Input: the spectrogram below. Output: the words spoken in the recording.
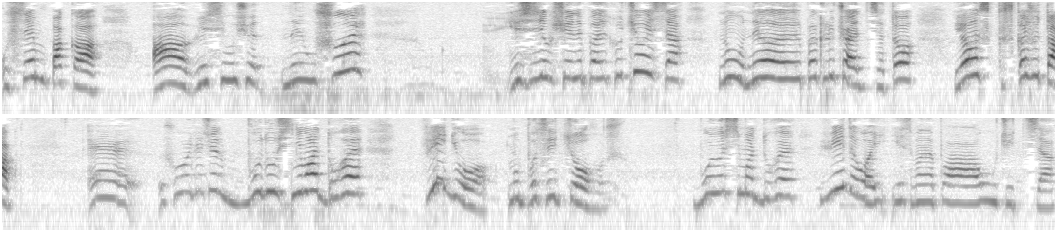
усім пока. А якщо ви ще не ушли, якщо ви ще не переключилися, ну не переключайтеся, то я вам скажу так. Е, що я зараз буду знімати друге відео, ну після цього ж. Буду знімати друге відео, якщо в мене получиться,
